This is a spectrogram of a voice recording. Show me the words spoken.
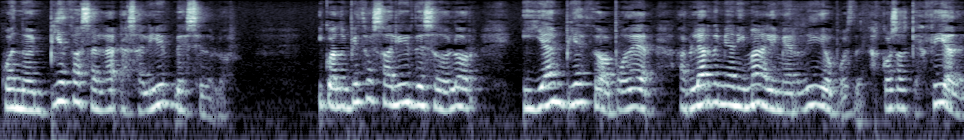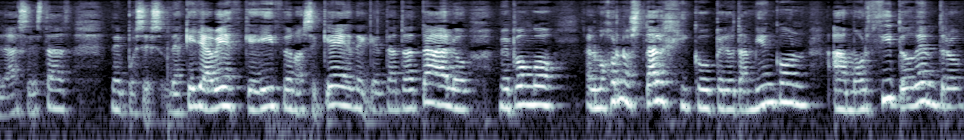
Cuando empiezo a, a salir de ese dolor. Y cuando empiezo a salir de ese dolor y ya empiezo a poder hablar de mi animal y me río pues de las cosas que hacía, de las estas, de pues eso, de aquella vez que hizo no sé qué, de que tal, tal, tal, o me pongo a lo mejor nostálgico, pero también con amorcito dentro,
